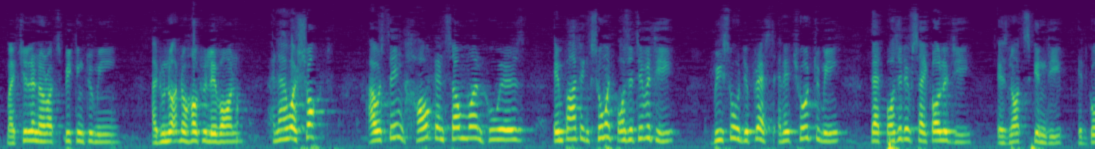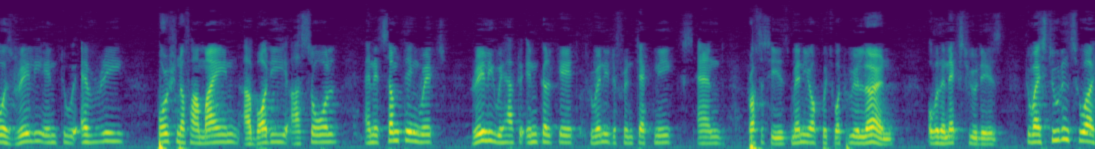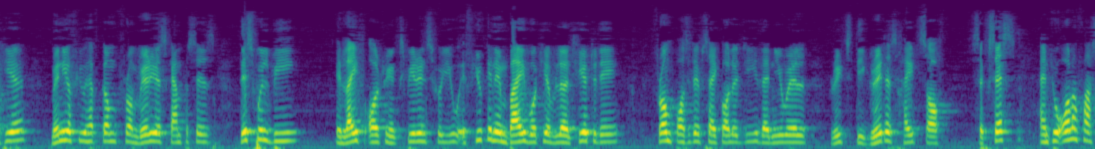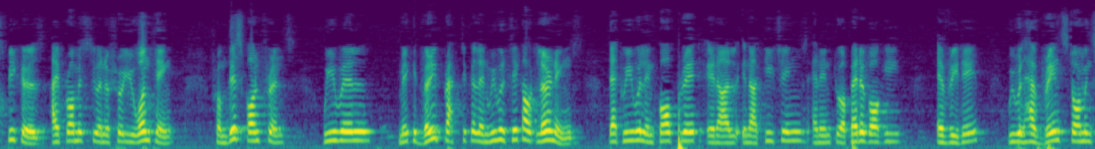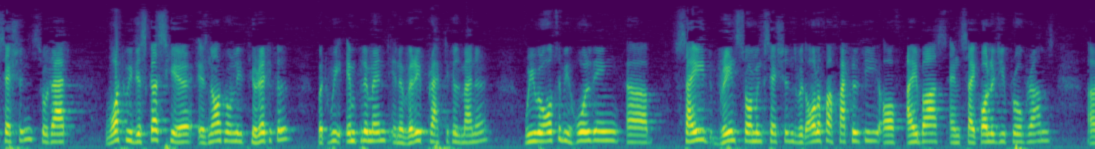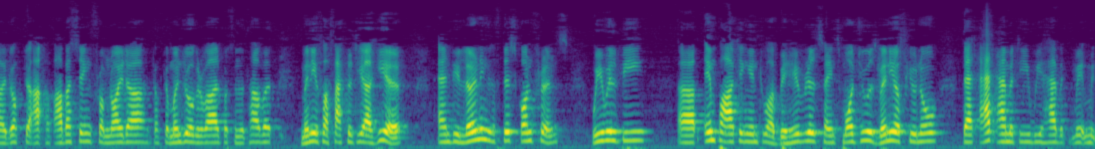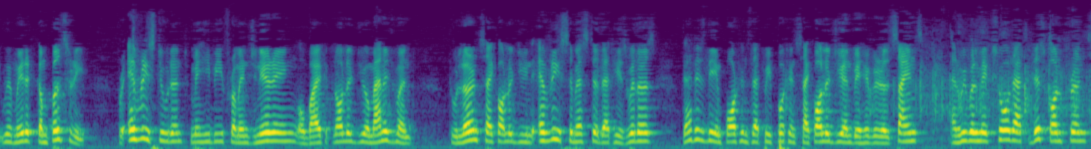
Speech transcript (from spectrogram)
My children are not speaking to me. I do not know how to live on. And I was shocked. I was saying, how can someone who is imparting so much positivity be so depressed? And it showed to me that positive psychology is not skin deep. It goes really into every portion of our mind, our body, our soul, and it's something which really we have to inculcate through many different techniques and processes, many of which what we will learn over the next few days. To my students who are here, many of you have come from various campuses. This will be a life-altering experience for you. If you can imbibe what you have learned here today from positive psychology, then you will reach the greatest heights of success. And to all of our speakers, I promise you and assure you one thing. From this conference, we will make it very practical and we will take out learnings that we will incorporate in our, in our teachings and into our pedagogy every day. We will have brainstorming sessions so that what we discuss here is not only theoretical, but we implement in a very practical manner. We will also be holding uh, side brainstorming sessions with all of our faculty of IBAS and psychology programs. Uh, Dr. Abha Singh from Noida, Dr. Manju Agrawal, Professor Nathawat, many of our faculty are here. And the learnings of this conference, we will be uh, imparting into our behavioral science modules. Many of you know that at Amity we have it, we've made it compulsory for every student, may he be from engineering or biotechnology or management, to learn psychology in every semester that he is with us. That is the importance that we put in psychology and behavioral science, and we will make sure that this conference,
